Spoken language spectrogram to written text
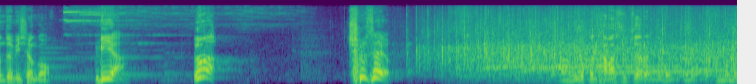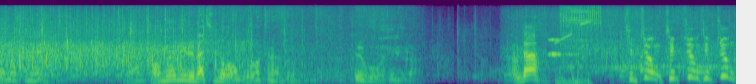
라운드 미션곡 미아 음악 주세요. 아 무조건 다 맞출 줄 알았는데 뭐, 한 번도 못 맞추네. 정현이를 맞춘 적은 없는 것 같아 나도. 결국 그러니까. 간다. 집중, 집중, 집중.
